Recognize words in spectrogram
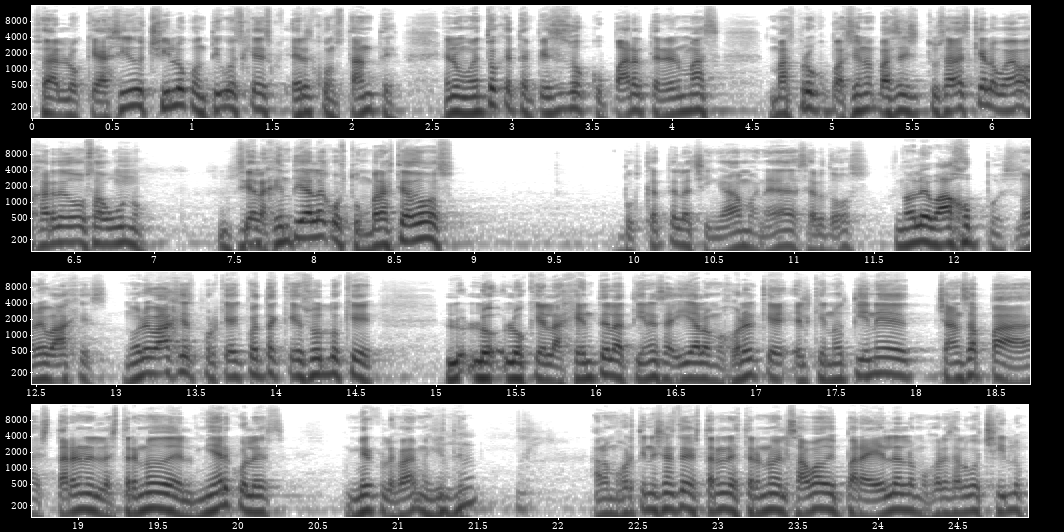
o sea, lo que ha sido chilo contigo es que eres, constante. En el momento que te empieces a ocupar, a tener más, más preocupaciones, vas a decir, tú sabes que lo voy a bajar de dos a uno. Si a la gente ya le acostumbraste a dos, búscate la chingada manera de hacer dos. No le bajo, pues. No le bajes, no le bajes porque hay cuenta que eso es lo que, lo, lo- que la gente la tienes ahí. A lo mejor el que, el que no tiene chance para estar en el estreno del miércoles, miércoles, ¿verdad? Me dijiste. A lo mejor tiene chance de estar en el estreno del sábado y para él a lo mejor es algo chilo.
